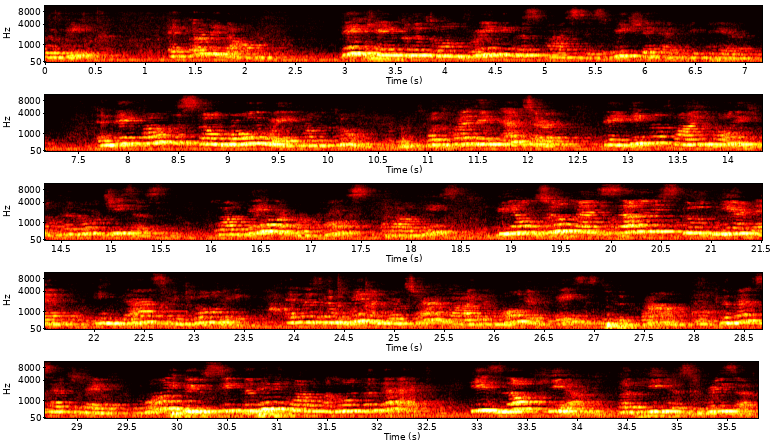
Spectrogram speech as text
the week, And early dawn, they came to the tomb bringing the spices which they had prepared. And they found the stone rolled away from the tomb. But when they entered, they did not find the body of the Lord Jesus. While they were perplexed about this, beyond two men suddenly stood near them in dazzling clothing. And as the women were terrified and rolled their faces to the ground, the man said to them, Why do you seek the living one among the dead? He is not here, but he has risen.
